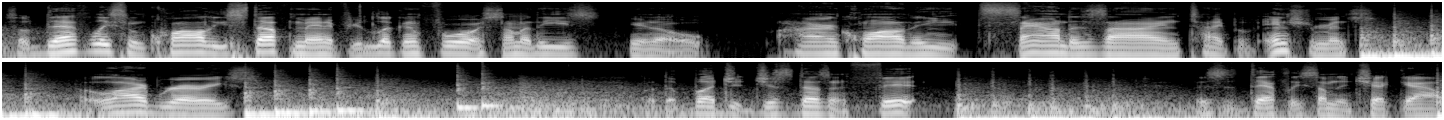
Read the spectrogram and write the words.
So definitely some quality stuff, man. If you're looking for some of these, you know, higher quality sound design type of instruments, libraries, but the budget just doesn't fit this is definitely something to check out.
